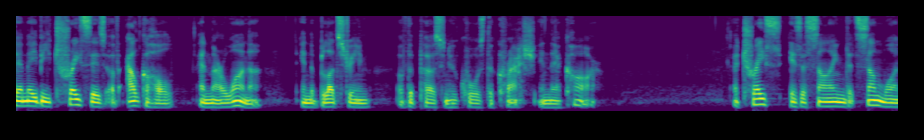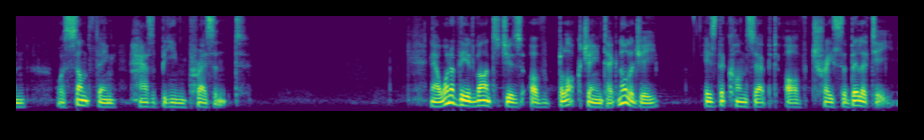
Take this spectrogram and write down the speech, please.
There may be traces of alcohol and marijuana in the bloodstream of the person who caused the crash in their car. A trace is a sign that someone or something has been present. Now, one of the advantages of blockchain technology is the concept of traceability.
